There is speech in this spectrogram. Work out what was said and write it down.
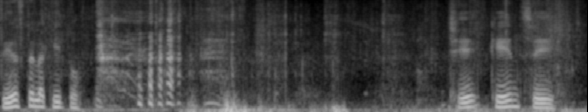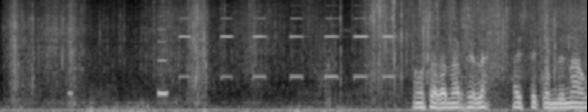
Si este la quito. Chéquense. Vamos a ganársela a este condenado.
